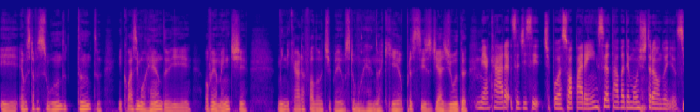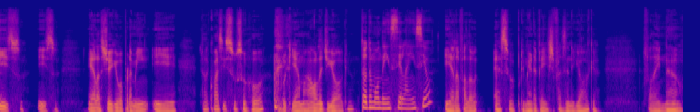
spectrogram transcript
E eu estava suando tanto e quase morrendo e, obviamente, minha cara falou, tipo, eu estou morrendo aqui, eu preciso de ajuda. Minha cara, você disse, tipo, a sua aparência estava demonstrando isso. Isso, isso. Ela chegou para mim e ela quase sussurrou, porque é uma aula de yoga. Todo mundo em silêncio. E ela falou: É sua primeira vez fazendo yoga? Falei: Não,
